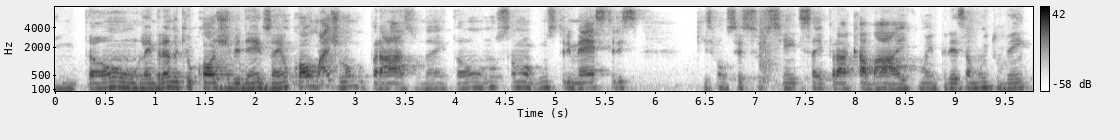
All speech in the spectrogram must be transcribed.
Então, lembrando que o call de dividendos aí é um call mais de longo prazo, né? Então, não são alguns trimestres que vão ser suficientes aí para acabar aí com uma empresa muito bem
